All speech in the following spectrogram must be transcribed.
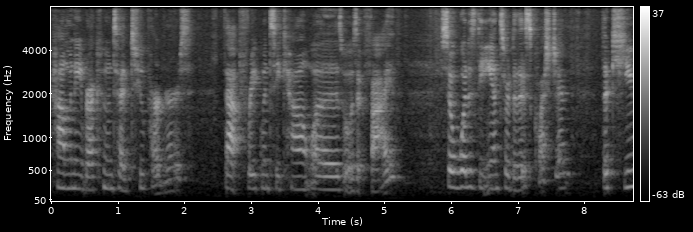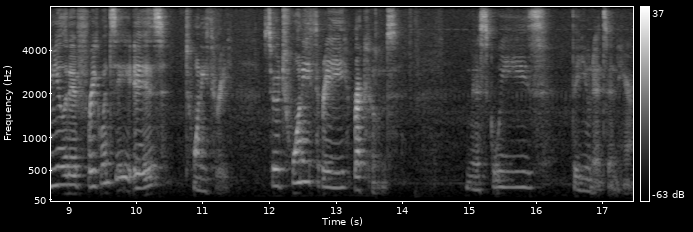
How many raccoons had two partners? That frequency count was, what was it, five? So what is the answer to this question? The cumulative frequency is 23. So 23 raccoons. I'm gonna squeeze the units in here.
